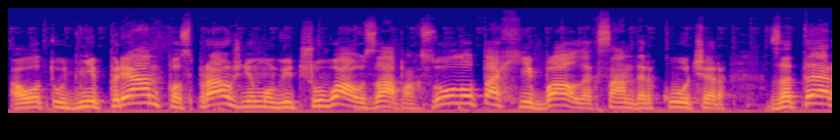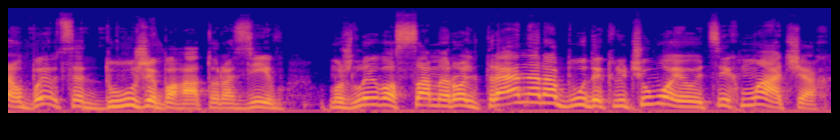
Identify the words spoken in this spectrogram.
А от у Дніпрян по-справжньому відчував запах золота хіба Олександр Кучер. Зате робив це дуже багато разів. Можливо, саме роль тренера буде ключовою у цих матчах.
